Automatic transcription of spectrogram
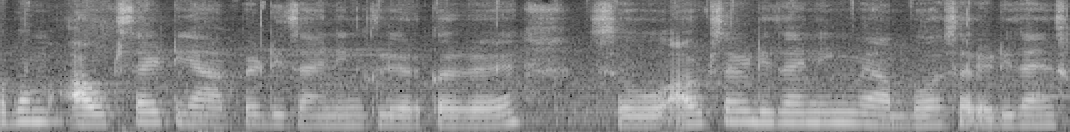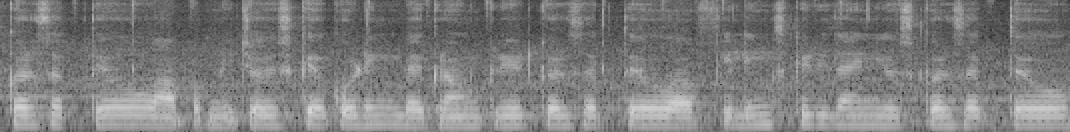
अब हम आउटसाइड यहाँ पे डिज़ाइनिंग क्लियर कर रहे हैं। सो आउटसाइड डिज़ाइनिंग में आप बहुत सारे डिज़ाइंस कर सकते हो। आप अपनी चॉइस के अकॉर्डिंग बैकग्राउंड क्रिएट कर सकते हो। आप फीलिंग्स के डिज़ाइन यूज़ कर सकते हो।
